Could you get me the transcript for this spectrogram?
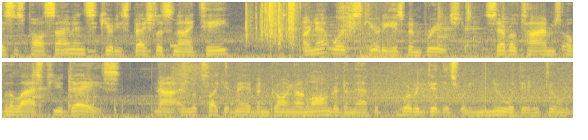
This is Paul Simon, security specialist in IT. Our network security has been breached several times over the last few days. Now, it looks like it may have been going on longer than that, but whoever did this really knew what they were doing.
